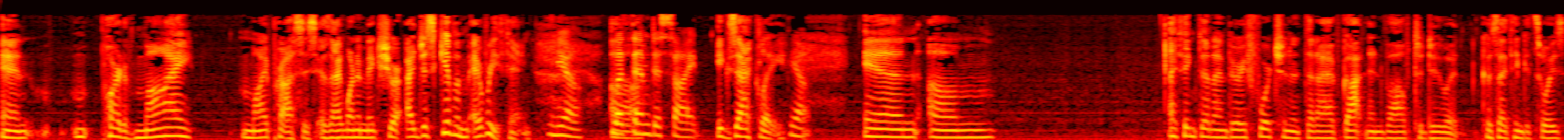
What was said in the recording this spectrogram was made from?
And part of my my process is I want to make sure I just give them everything. Yeah. Let Uh, them decide. Exactly. Yeah. And um, I think that I'm very fortunate that I have gotten involved to do it because I think it's always,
